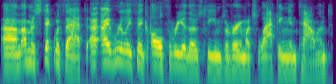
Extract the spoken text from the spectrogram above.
Um, I'm going to stick with that. I, I really think all three of those teams are very much lacking in talent.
